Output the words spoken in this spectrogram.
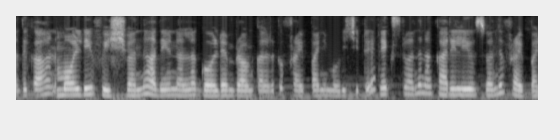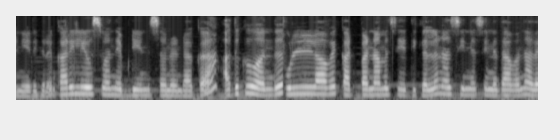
அதுக்காக மோல்டி ஃபிஷ் வந்து அதையும் நல்லா கோல்டன் ப்ரௌன் கலருக்கு ஃப்ரை பண்ணி முடிச்சிட்டு நெக்ஸ்ட் வந்து நான் கறி லீவ்ஸ் வந்து ஃப்ரை பண்ணி எடுக்கிறேன். கறி லீவ்ஸ் வந்து எப்படின்னு சொன்னா சொன்னேன்டாக்கா அதுக்கு வந்து ஃபுல்லாவே கட் பண்ணாம சேர்த்திக்கல நான் சின்ன சின்னதா வந்து அதை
